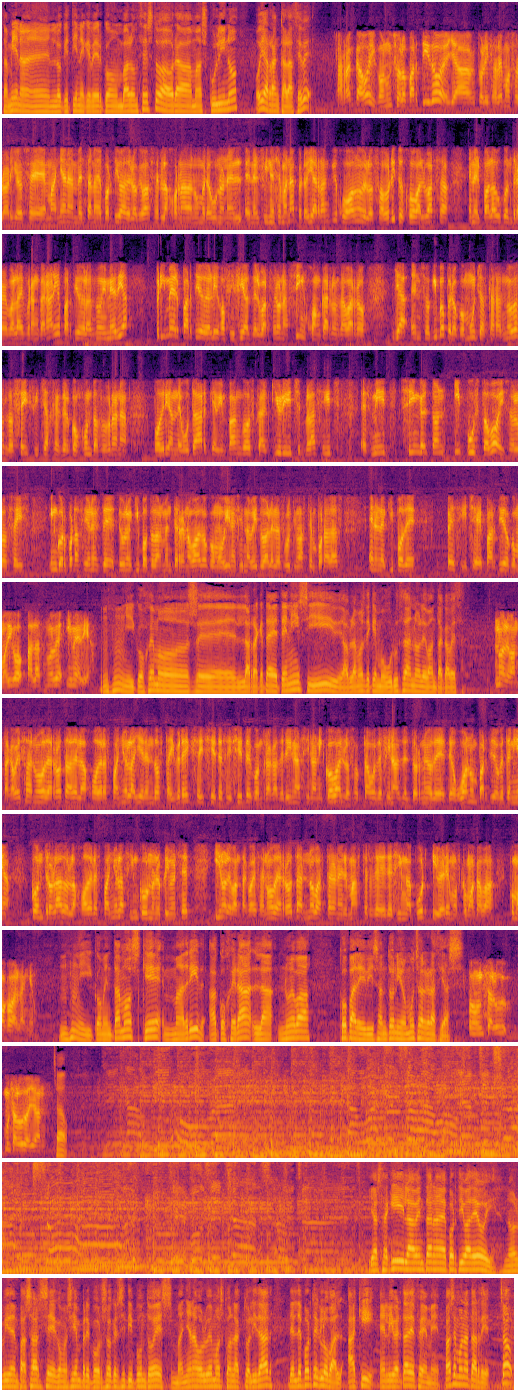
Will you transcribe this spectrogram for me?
También eh, en lo que tiene que ver con baloncesto, ahora masculino, hoy arranca la CB. Arranca hoy con un solo partido, eh, ya actualizaremos horarios eh, mañana en Ventana Deportiva de lo que va a ser la jornada número uno en el, fin de semana, pero hoy arranca y juega uno de los favoritos, juega el Barça en el Palau contra el Balai Gran Canaria, partido de las nueve y media, primer partido de liga oficial del Barcelona sin Juan Carlos Navarro ya en su equipo, pero con muchas caras nuevas, los seis fichajes del conjunto azulgrana podrían debutar, Kevin Pangos, Kyle Kuric, Blasic, Smith, Singleton y Pusto Boy, son los seis incorporaciones de, de un equipo totalmente renovado, como viene siendo habitual en las últimas temporadas en el equipo de Pesic. Eh, Partido, como digo, a las nueve y media. Y cogemos eh, la raqueta de tenis y hablamos de que Muguruza no levanta cabeza. No levanta cabeza, nueva derrota de la jugadora española ayer en dos tiebreaks, 6-7, 6-7 contra Caterina Sinanikova en los octavos de final del torneo de, de Guano, un partido que tenía controlado la jugadora española, 5-1 en el primer set y no levanta cabeza, nueva derrota, no va a estar en el Máster de, de Singapur y veremos cómo acaba, cómo acaba el año. Y comentamos que Madrid acogerá la nueva Copa Davis. Antonio, muchas gracias. Un saludo, un saludo Joan. Chao. Y hasta aquí la ventana deportiva de hoy. No olviden pasarse, como siempre, por soccercity.es. Mañana volvemos con la actualidad del deporte global, aquí en Libertad FM. Pasen buena tarde. Chao.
